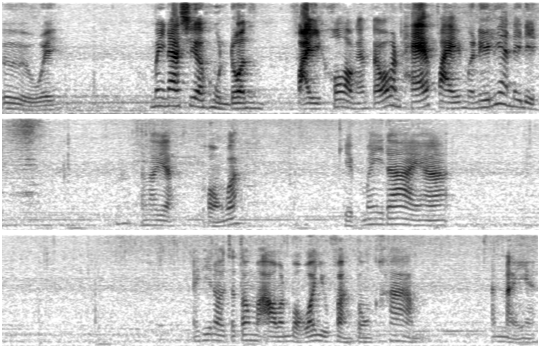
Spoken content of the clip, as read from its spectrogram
เออเว้ย ไม่น่าเชื่อหุ่นโดนไฟข้องั้นแปลว่ามันแพ้ไฟเหมือนเอเลียนเลยดิ อะไรอะของวะเก็บไม่ได้ฮะไอที่เราจะต้องมาเอามันบอกว่าอยู่ฝั่งตรงข้าม อันไหนอะ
